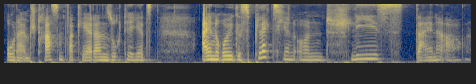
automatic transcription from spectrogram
oder im Straßenverkehr, dann such dir jetzt ein ruhiges Plätzchen und schließ deine Augen.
